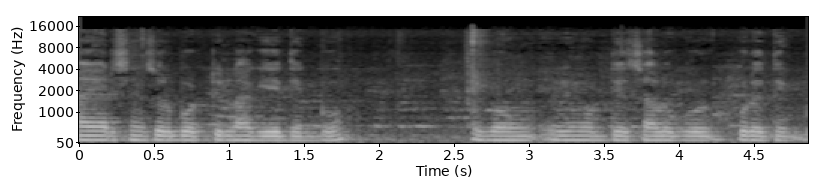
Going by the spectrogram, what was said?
আয়ার সেন্সর বোর্ডটি লাগিয়ে দেখব এবং রিমোট দিয়ে চালু করে দেখব।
